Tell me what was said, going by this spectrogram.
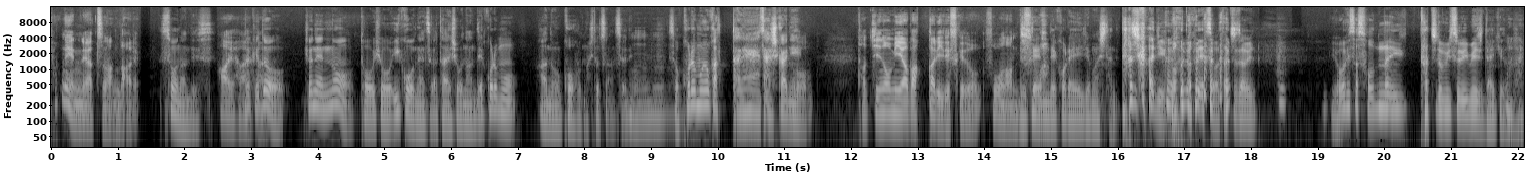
去年のやつなんだ、あれ。そうなんです。はいはい、はい。だけ、ど、去年の投票以降のやつが対象なんで、これも、あの、候補の一つなんですよね。うん。そう、これも良かったね、確かに。立ち飲み屋ばっかりですけど、そうなんですよ。時点でこれ入れましたね。確かに、本当ですよ、立ち飲み。洋平さん、そんなに立ち飲みするイメージないけどな。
